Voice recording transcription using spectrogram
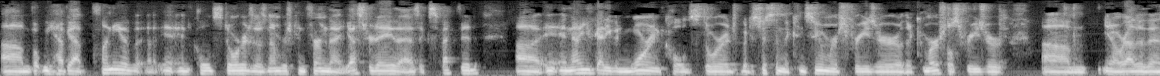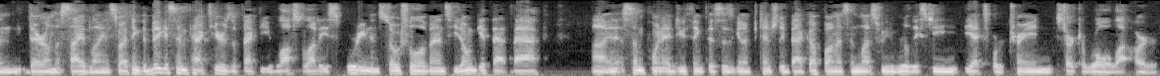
um, but we have got plenty of uh, in cold storage. Those numbers confirmed that yesterday, that as expected. Uh, and, and, now you've got even more in cold storage, but it's just in the consumer's freezer or the commercial's freezer, um, you know, rather than there on the sidelines. So I think the biggest impact here is the fact that you've lost a lot of these sporting and social events. You don't get that back. Uh, and at some point, I do think this is going to potentially back up on us unless we really see the export train start to roll a lot harder.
